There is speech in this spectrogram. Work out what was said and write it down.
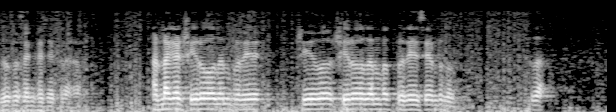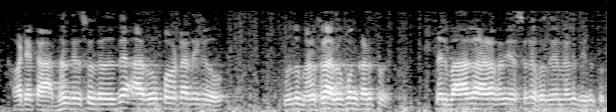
ధృత శంఖ చక్ర అట్లాగే క్షీరోదన్ ప్రదేశ్ క్షీరోదన్వత్ ప్రదేశం అంటుంది కదా? వాటి యొక్క అర్థం తెలుసుకుని చదివితే ఆ రూపం అట్లా నీకు ముందు మనసులో ఆ రూపం కడుతుంది. దాన్ని బాగా ఆరాధన చేస్తుంటే హృదయంలోకి దిగుతుంది.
